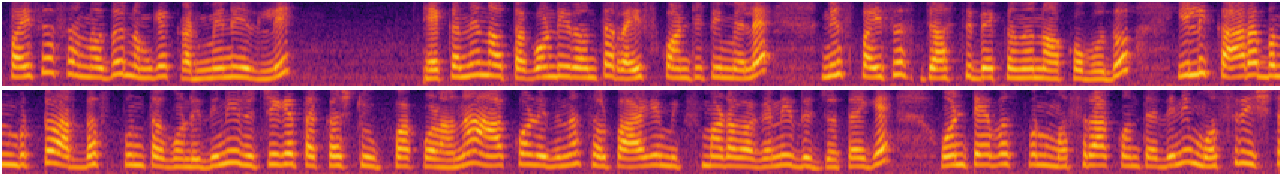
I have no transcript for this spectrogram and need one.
ಸ್ಪೈಸಸ್ ಅನ್ನೋದು ನಮಗೆ ಕಡಿಮೆನೇ ಇರಲಿ. ಯಾಕಂದರೆ ನಾವು ತಗೊಂಡಿರೋಂಥ ರೈಸ್ ಕ್ವಾಂಟಿಟಿ ಮೇಲೆ ನೀವು ಸ್ಪೈಸಸ್ ಜಾಸ್ತಿ ಬೇಕಂದ್ರೆ ಹಾಕೋಬೋದು. ಇಲ್ಲಿ ಖಾರ ಬಂದ್ಬಿಟ್ಟು ಅರ್ಧ ಸ್ಪೂನ್ ತಗೊಂಡಿದ್ದೀನಿ. ರುಚಿಗೆ ತಕ್ಕಷ್ಟು ಉಪ್ಪು ಹಾಕ್ಕೊಳ್ಳೋಣ ಹಾಕ್ಕೊಂಡು ಇದನ್ನು ಸ್ವಲ್ಪ ಹಾಗೆ ಮಿಕ್ಸ್ ಮಾಡೋವಾಗನೇ ಇದ್ರ ಜೊತೆಗೆ ಒಂದು ಟೇಬಲ್ ಸ್ಪೂನ್ ಮೊಸರು ಹಾಕ್ಕೊತಾ ಇದ್ದೀನಿ. ಮೊಸರು ಇಷ್ಟ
